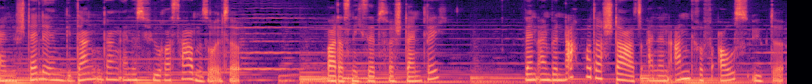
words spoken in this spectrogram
eine Stelle im Gedankengang eines Führers haben sollte. War das nicht selbstverständlich? Wenn ein benachbarter Staat einen Angriff ausübte,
